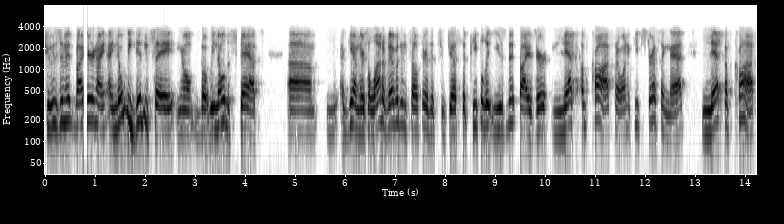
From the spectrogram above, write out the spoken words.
choose an advisor? And I, I know we didn't say, you know, but we know the stats. Um, again, there's a lot of evidence out there that suggests that people that use an advisor, net of cost, I want to keep stressing that, net of cost,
